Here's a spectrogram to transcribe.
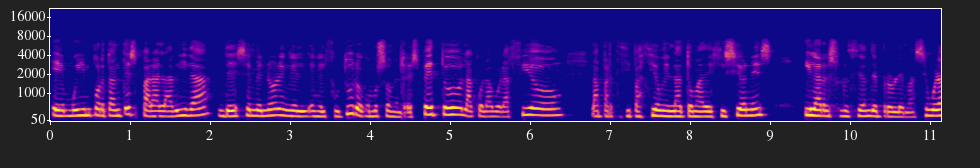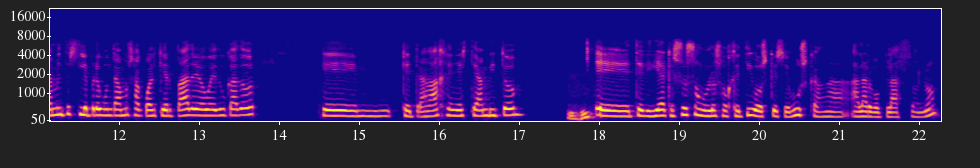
eh, muy importantes para la vida de ese menor en el, en el, futuro, como son el respeto, la colaboración, la participación en la toma de decisiones y la resolución de problemas. Seguramente si le preguntamos a cualquier padre o educador que, que trabaje en este ámbito, uh -huh. eh, te diría que esos son los objetivos que se buscan a, a largo plazo, ¿no?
